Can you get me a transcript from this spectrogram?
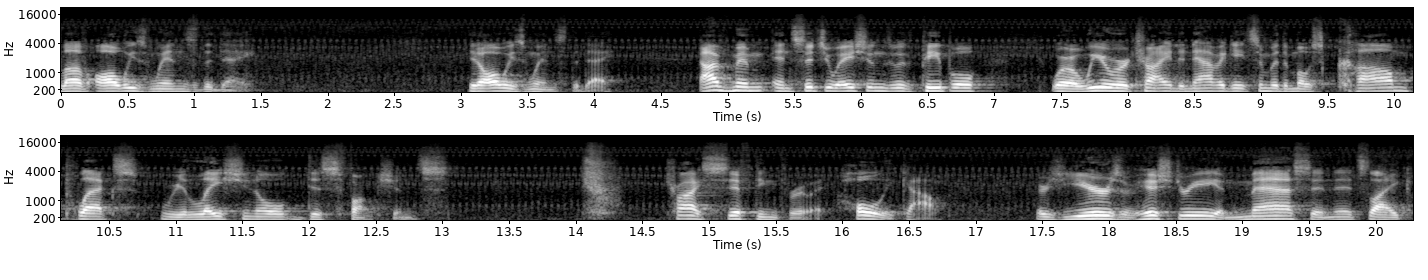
Love always wins the day. It always wins the day. I've been in situations with people where we were trying to navigate some of the most complex relational dysfunctions. Try sifting through it. Holy cow. There's years of history and mess, and it's like,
